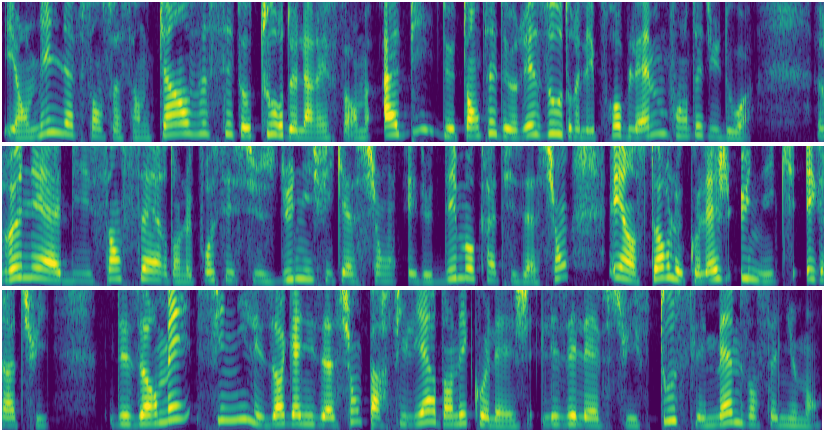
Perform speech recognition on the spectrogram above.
et en 1975, c'est au tour de la réforme Abi de tenter de résoudre les problèmes pointés du doigt. René Abi s'insère dans le processus d'unification et de démocratisation et instaure le collège unique et gratuit. Désormais, fini les organisations par filière dans les collèges. Les élèves suivent tous les mêmes enseignements.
